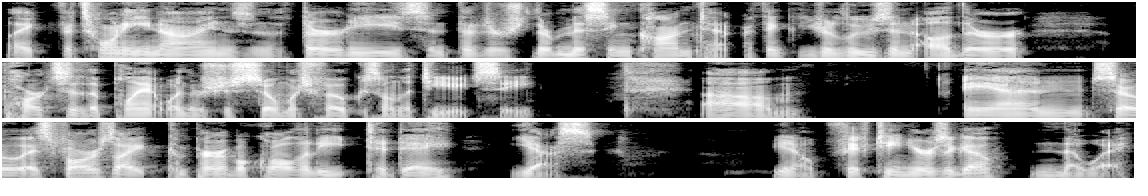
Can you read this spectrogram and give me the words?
like the 29s and the 30s and they're, they're missing content. I think you're losing other parts of the plant when there's just so much focus on the thc um, and so as far as like comparable quality today yes. You know 15 years ago no way.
